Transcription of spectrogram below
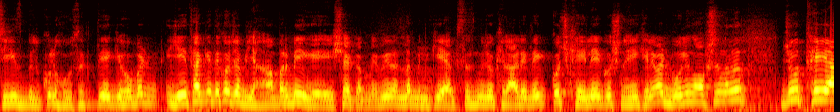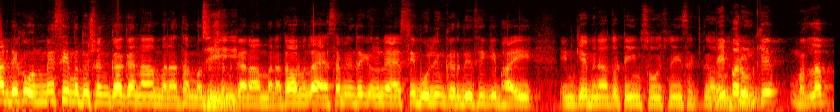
चीज़ बिल्कुल हो सकती है कि हो बट ये था कि देखो जब यहाँ पर भी गए एशिया कप में भी मतलब इनकी एब्सेंस में जो खिलाड़ी थे कुछ खेले कुछ नहीं खेले बट बॉलिंग ऑप्शन मतलब जो थे यार देखो उनमें से मधुशंका का नाम बना था मधुशन का नाम बना था और मतलब ऐसा भी नहीं था कि उन्होंने ऐसी बॉलिंग कर दी थी कि भाई इनके बिना तो टीम सोच नहीं सकती। नहीं पर उनके मतलब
